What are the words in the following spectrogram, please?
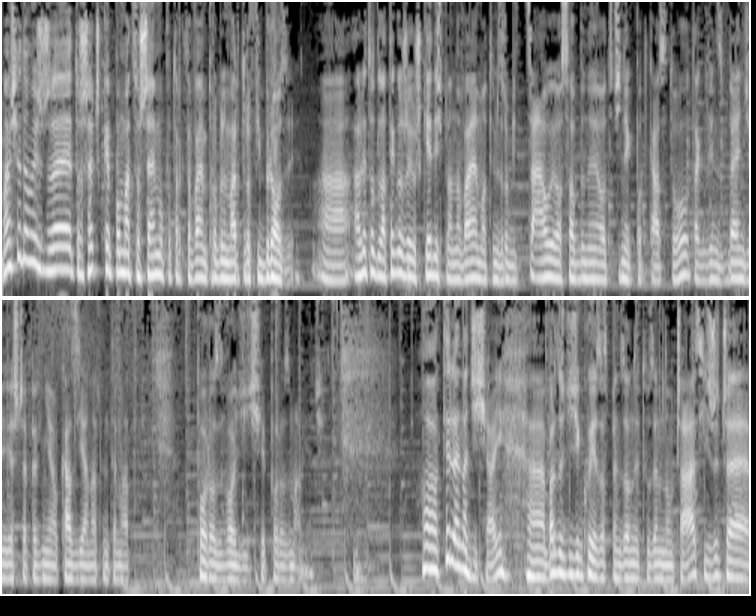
Mam świadomość, że troszeczkę po macoszemu potraktowałem problem artrofibrozy, ale to dlatego, że już kiedyś planowałem o tym zrobić cały osobny odcinek odcinek podcastu, tak więc będzie jeszcze pewnie okazja na ten temat porozwodzić się, porozmawiać. O, tyle na dzisiaj. Bardzo Ci dziękuję za spędzony tu ze mną czas i życzę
